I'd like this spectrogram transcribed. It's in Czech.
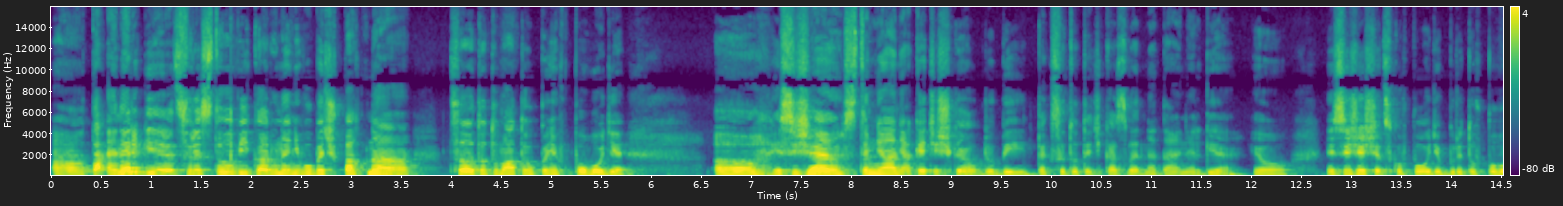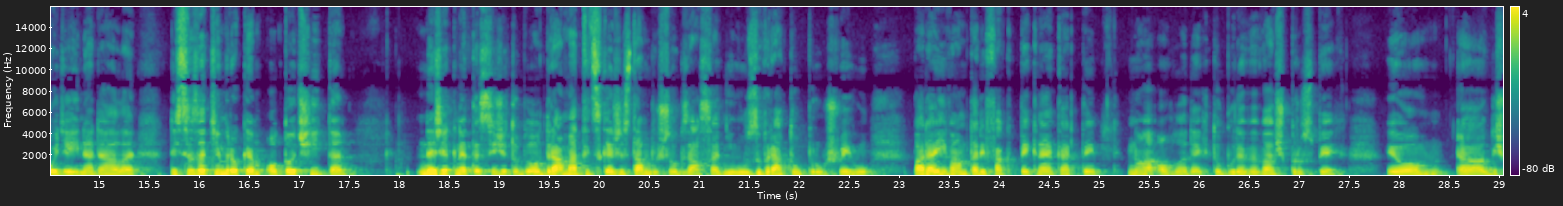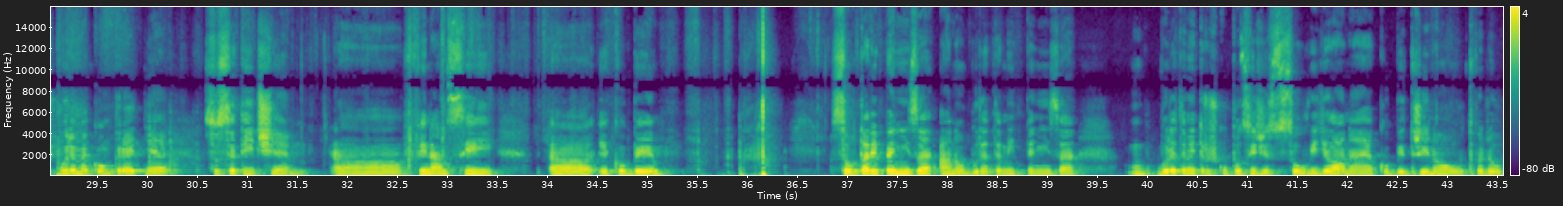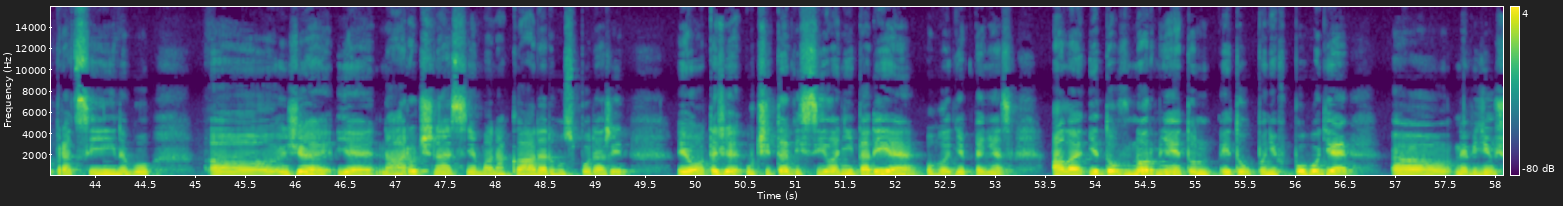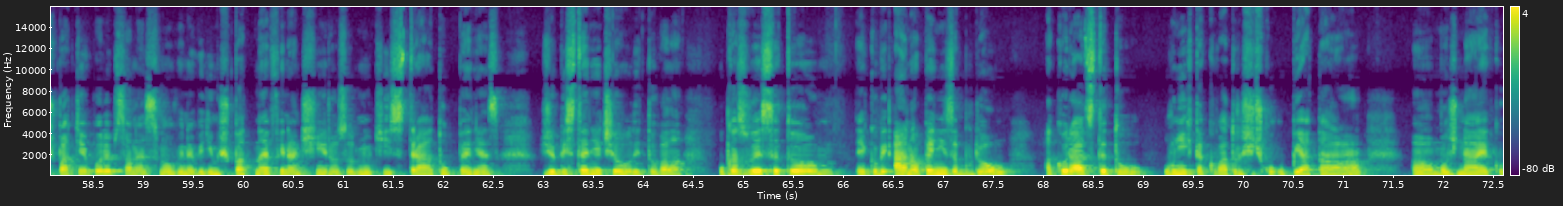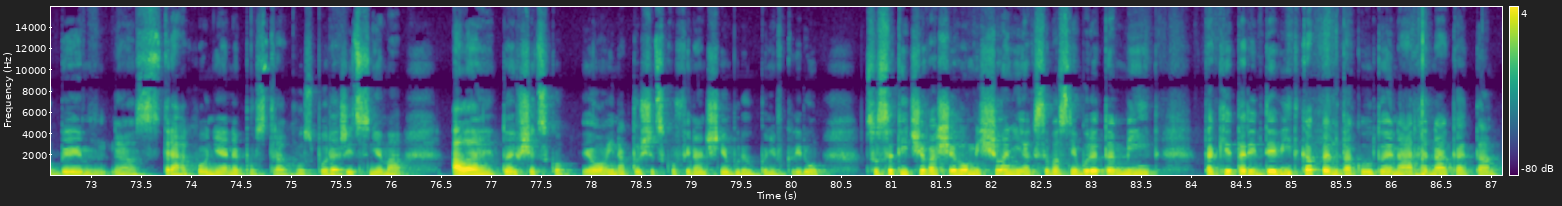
A ta energie, co jde z toho výkladu, není vůbec špatná. Celé to tu máte úplně v pohodě. Uh, jestliže jste měla nějaké těžké období, tak se to teďka zvedne, ta energie, jo. Jestliže je všecko v pohodě, bude to v pohodě i nadále. Když se za tím rokem otočíte, neřeknete si, že to bylo dramatické, že tam došlo k zásadnímu zvratu, průšvihu. Padají vám tady fakt pěkné karty. V mnoha ohledech to bude ve váš prospěch. Jo? Když půjdeme konkrétně, co se týče uh, financí, uh, jakoby jsou tady peníze, ano, budete mít peníze, budete mít trošku pocit, že jsou vydělané jakoby dřinou, tvrdou prací, nebo uh, že je náročné s něma nakládat, hospodařit, Jo, takže určité vysílení tady je ohledně peněz, ale je to v normě, je to, je to úplně v pohodě, uh, nevidím špatně podepsané smlouvy, nevidím špatné finanční rozhodnutí, ztrátu peněz, že byste něčeho litovala. Ukazuje se to, jakoby ano, peníze budou, akorát jste tu u nich taková trošičku upjatá, uh, možná jakoby uh, strach o ně nebo strach hospodařit s něma, ale to je všecko, jo, jinak to všecko finančně bude úplně v klidu. Co se týče vašeho myšlení, jak se vlastně budete mít, tak je tady devítka pentaklů, to je nádherná karta.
